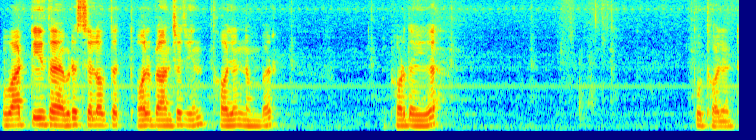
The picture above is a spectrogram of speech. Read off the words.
what is the average sale of the all branches in thousand number for the year? 2000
